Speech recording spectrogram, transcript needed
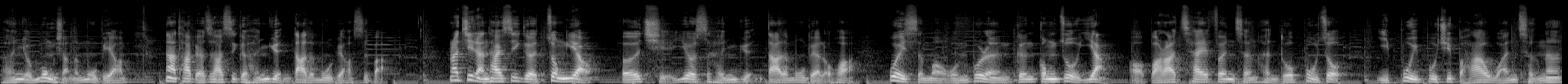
很有梦想的目标，那它表示它是一个很远大的目标，是吧？那既然它是一个重要而且又是很远大的目标的话，为什么我们不能跟工作一样哦，把它拆分成很多步骤，一步一步去把它完成呢？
